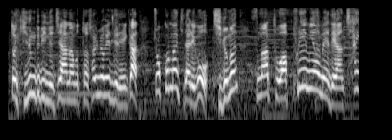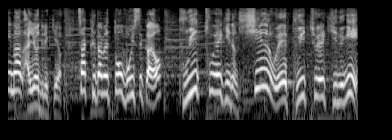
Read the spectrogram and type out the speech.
어떤 기능들이 있는지 하나부터 설명해 드릴 테니까 조금만 기다리고 지금은 스마트와 프리미엄에 대한 차이만 알려드릴게요. 자, 그 다음에 또 뭐 있을까요? V2의 기능, 실외 V2의 기능이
